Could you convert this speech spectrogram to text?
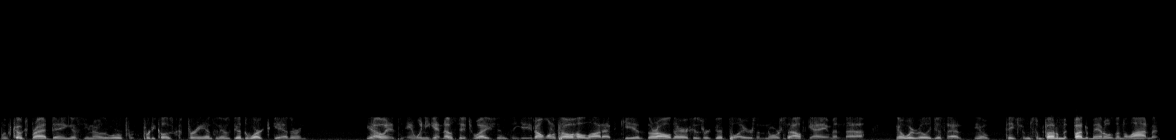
with Coach Brad Dingus. You know, we're pr- pretty close friends, and it was good to work together. And you know, it's and when you get in those situations, you don't want to throw a whole lot at the kids. They're all there because they're good players in the North South game, and uh, you know, we really just had you know teach them some funda- fundamentals and alignments,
